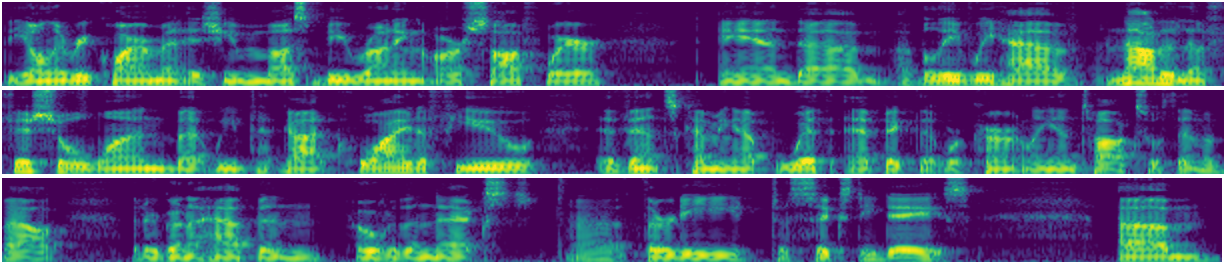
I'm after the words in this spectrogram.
The only requirement is you must be running our software. And um, I believe we have not an official one, but we've got quite a few events coming up with Epic that we're currently in talks with them about that are going to happen over the next uh, 30 to 60 days. Um,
